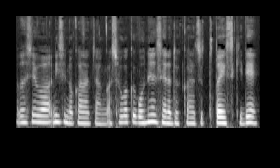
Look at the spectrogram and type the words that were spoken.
私は西野カナちゃんが小学5年生の時からずっと大好きで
